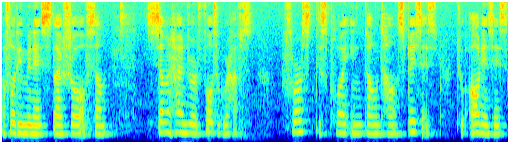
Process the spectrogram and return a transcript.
a 40 minute slideshow of some 700 photographs, first displayed in downtown spaces to audiences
